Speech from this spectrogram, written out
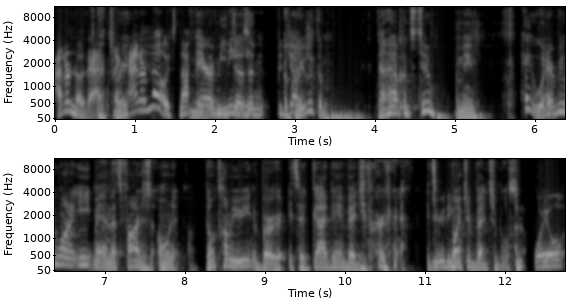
I don't know that. That's Like, right. I don't know. It's not fair maybe of meat me doesn't to agree judge. with them. That happens too. I mean, hey, whatever you want to eat, man, that's fine. Just own it. Don't tell me you're eating a burger. It's a goddamn veggie burger. It's You're a bunch of vegetables. An oil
